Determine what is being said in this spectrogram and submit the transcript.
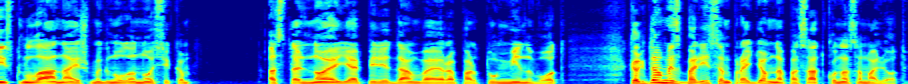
пискнула она и шмыгнула носиком. «Остальное я передам в аэропорту Минвод, когда мы с Борисом пройдем на посадку на самолет».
